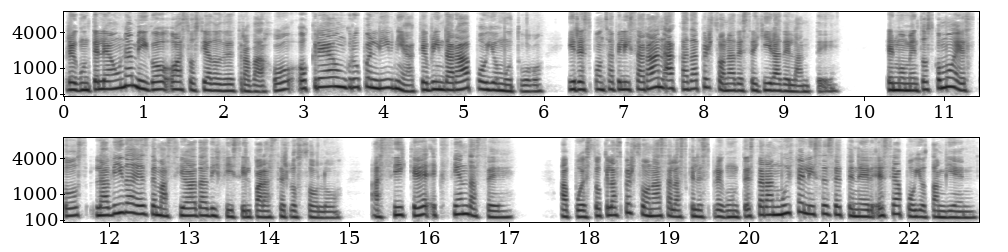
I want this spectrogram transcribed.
Pregúntele a un amigo o asociado de trabajo o crea un grupo en línea que brindará apoyo mutuo y responsabilizarán a cada persona de seguir adelante. En momentos como estos, la vida es demasiado difícil para hacerlo solo, así que extiéndase. Apuesto que las personas a las que les pregunte estarán muy felices de tener ese apoyo también,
